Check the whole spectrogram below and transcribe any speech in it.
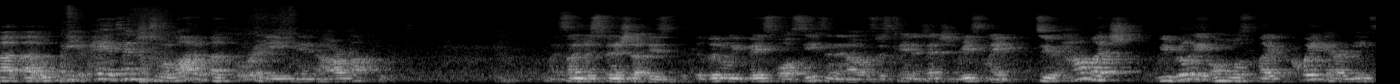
uh, uh, we pay attention to a lot of authority in our lives. My son just finished up his Little League baseball season, and I was just paying attention recently to how much we really almost like quake at our knees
